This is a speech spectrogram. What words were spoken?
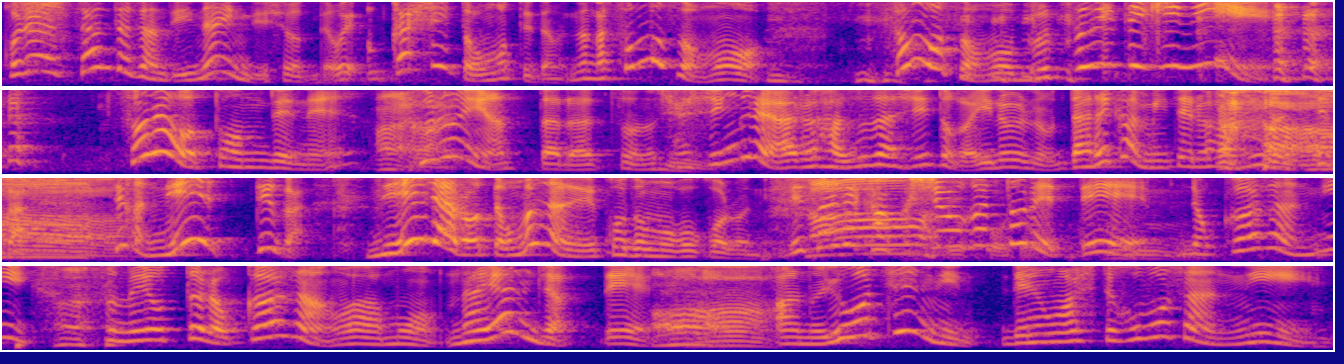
これはサンタさんっていないんでしょって。おおかしいと思ってたの。なんかそもそもそもそも物理的に 空を飛んでね、はい来るんやったらその写真ぐらいあるはずだしとかいろいろ誰か見てるはずだしっていうかってかねえっていうかねえだろって思ってたね子供心に。でそれで確証が取れてでお母さんに詰め寄ったらお母さんはもう悩んじゃってあの幼稚園に電話して保母さんに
